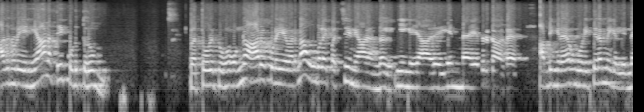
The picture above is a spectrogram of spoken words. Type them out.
அதனுடைய ஞானத்தை கொடுத்துரும். இப்ப தோல் ஒண்ணு ஆறக்கூடியவர்னா உங்களை பற்றிய ஞானங்கள் நீங்க யாரு என்ன எதற்காக அப்படிங்கிற உங்களுடைய திறமைகள் என்ன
